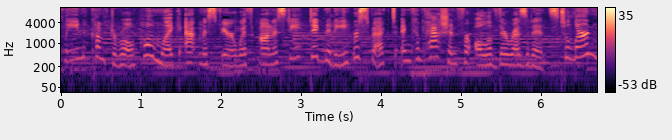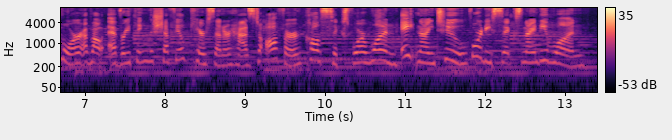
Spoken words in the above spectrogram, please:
clean, comfortable, home like atmosphere with honesty, dignity, respect, and compassion for all of their residents. To learn more about everything the Sheffield Care Center has to offer, call 641 892 4691.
